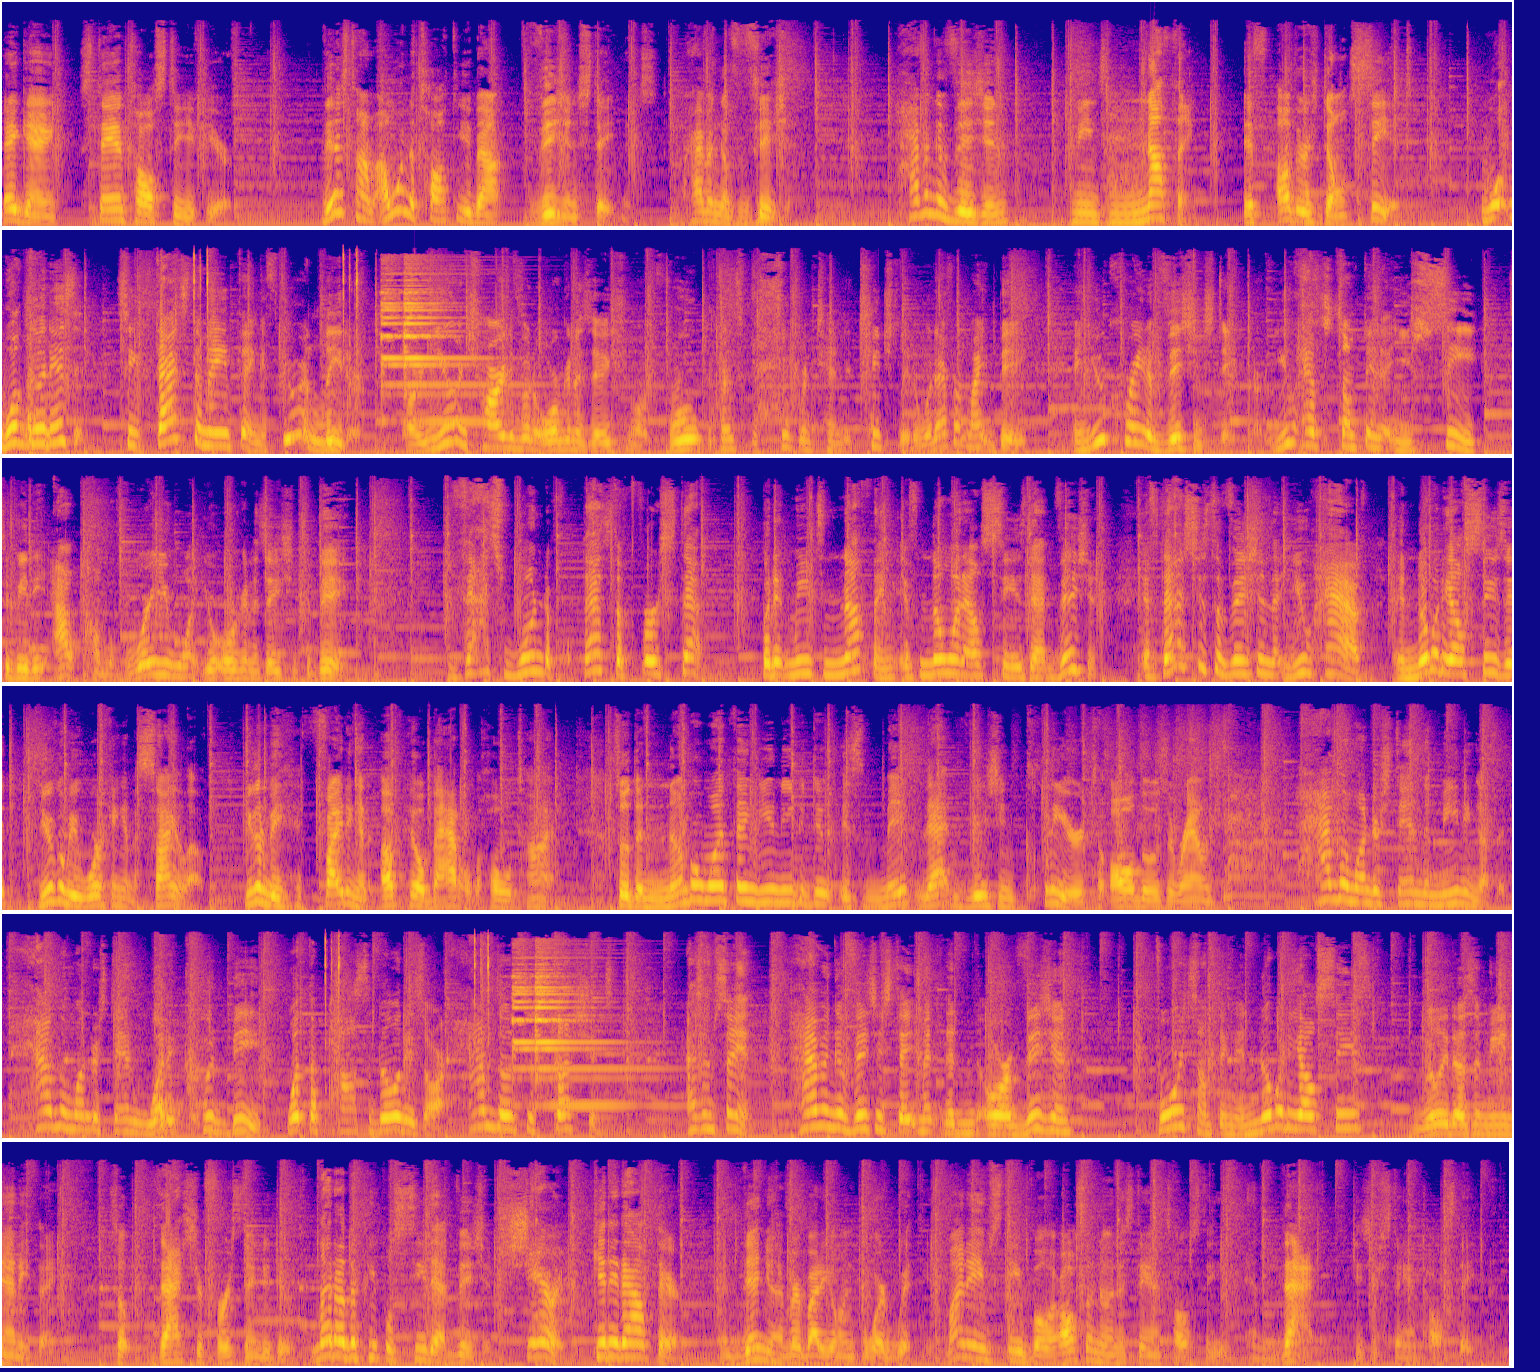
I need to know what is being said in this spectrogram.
Hey gang, Stand Tall Steve here. This time I want to talk to you about vision statements, having a vision. Having a vision means nothing if others don't see it. What, what good is it? See, that's the main thing. If you're a leader or you're in charge of an organization or group, principal, superintendent, teacher leader, whatever it might be, and you create a vision statement or you have something that you see to be the outcome of where you want your organization to be, that's wonderful. That's the first step but it means nothing if no one else sees that vision. If that's just a vision that you have and nobody else sees it, you're going to be working in a silo. You're going to be fighting an uphill battle the whole time. So the number one thing you need to do is make that vision clear to all those around you. Have them understand the meaning of it. Have them understand what it could be, what the possibilities are. Have those discussions. As I'm saying, having a vision statement that, or a vision for something that nobody else sees really doesn't mean anything. So that's your first thing to do. Let other people see that vision. Share it. Get it out there. And then you'll have everybody on board with you. My name's Steve Bollar, also known as Stand Tall Steve, and that is your Stand Tall statement.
